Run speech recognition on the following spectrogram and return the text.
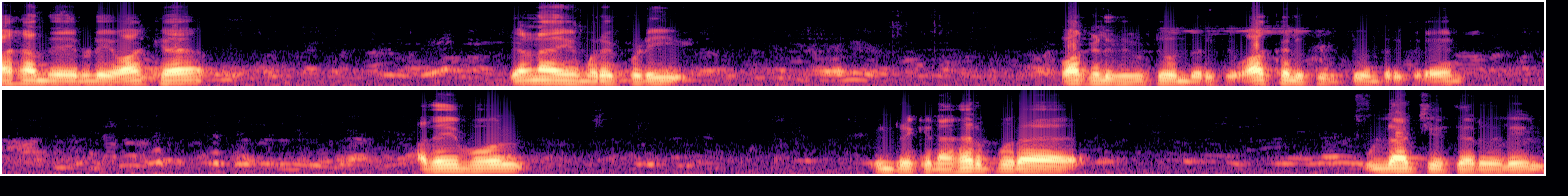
ஆக அந்த என்னுடைய வாக்கை ஜனநாயக முறைப்படி வாக்களித்து விட்டு வந்திருக்கு வாக்களித்து விட்டு வந்திருக்கிறேன். அதேபோல் இன்றைக்கு நகர்ப்புற உள்ளாட்சி தேர்தலில்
